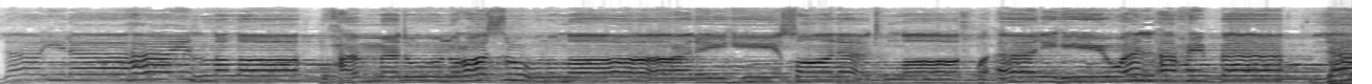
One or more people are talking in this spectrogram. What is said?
La ilaha illallah. محمد رسول الله عليه صلاة الله وآله والأحبة. لا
